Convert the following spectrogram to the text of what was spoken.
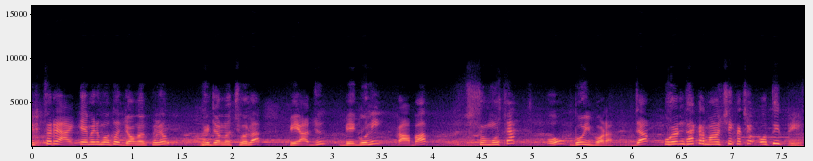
ইফতারের আইটেমের মতো জনপ্রিয় ভেজানো ছোলা, পেঁয়াজু, বেগুনি, কাবাব, সমুচা ও দই বড়া, যা পুরান ঢাকার মানুষের কাছে অতি প্রিয়।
